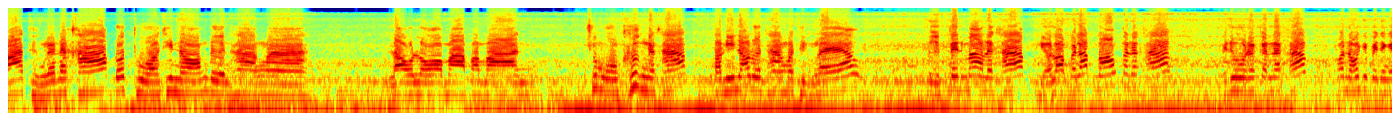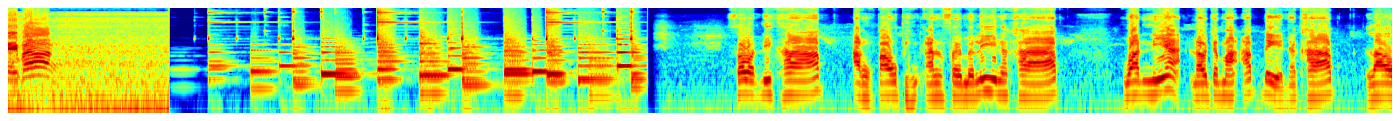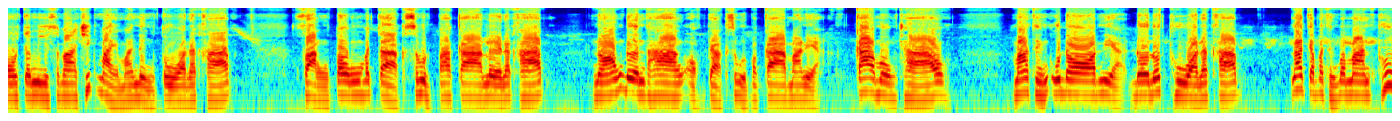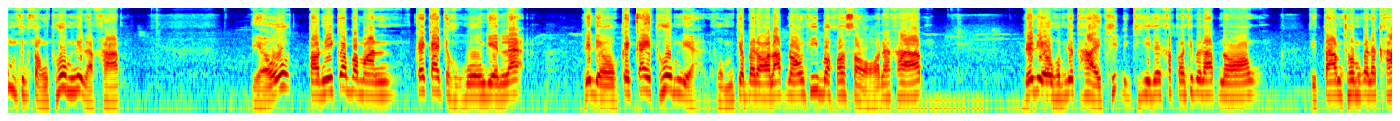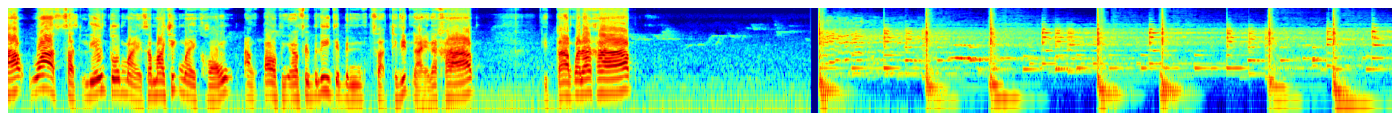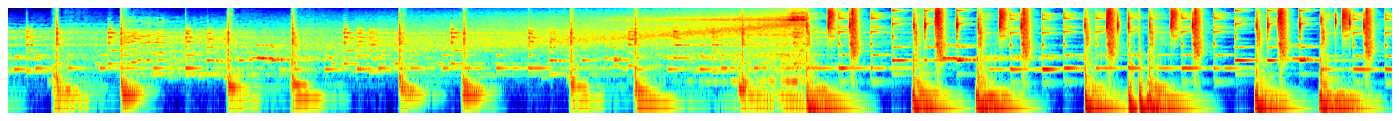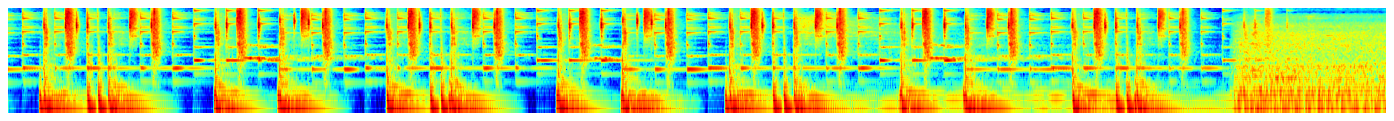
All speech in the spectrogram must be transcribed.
มาถึงแล้วนะครับ รถทัวร์ที่น้องเดินทางมา เรารอมาประมาณชั่วโมงครึ่งนะครับ ตอนนี้น้องเดินทางมาถึงแล้วตื่นเต้นมากเลยครับ เดี๋ยวเราไปรับน้องกันนะครับ ไปดูกันนะครับ ว่าน้องจะเป็นยังไงบ้างสวัสดีครับอังเปาผิงอันแฟมิลี่นะครับ วันนี้เราจะมาอัปเดตนะครับ เราจะมีสมาชิกใหม่มาหนึ่งตัวนะครับ สั่งตรงมาจากสมุทรปราการเลยนะครับ น้องเดินทางออกจากสมุทรปราการมาเนี่ย9โมงเช้า มาถึงอุดรเนี่ยโดยรถทัวร์นะครับ น่าจะมาถึงประมาณทุ่มถึงสองทุ่มนี่แหละครับ เดี๋ยวตอนนี้ก็ประมาณใกล้ๆจะหกโมงเย็นแล้วเดี๋ยวใกล้ๆทุ่มเนี่ย ผมจะไปรอรับน้องที่บคสนะครับเดี๋ยวเดี๋ยวผมจะถ่ายคลิปอีกทีนะครับ ตอนที่ไปรับน้อง ติดตามชมกันนะครับ ว่าสัตว์เลี้ยงตัวใหม่สมาชิกใหม่ของอ่างเปาผิงอัลเฟเบอรี่จะเป็นสัตว์ชนิดไหนนะครับ ติดตามกันนะครับ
